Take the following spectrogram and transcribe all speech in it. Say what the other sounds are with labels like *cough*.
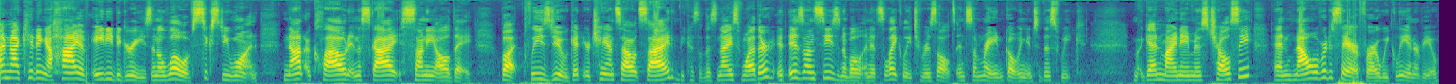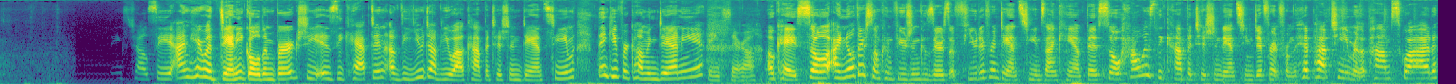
I'm not kidding, a high of 80 degrees and a low of 61. Not a cloud in the sky, sunny all day. But please do get your chance outside because of this nice weather. It is unseasonable and it's likely to result in some rain going into this week. Again, my name is Chelsea, and now over to Sarah for our weekly interview. Chelsea. I'm here with Dani Goldenberg. She is the captain of the UWL competition dance team. Thank you for coming, Dani. Thanks, Sarah. Okay, so I know there's some confusion because there's a few different dance teams on campus. So how is the competition dance team different from the hip hop team or the pom squad?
